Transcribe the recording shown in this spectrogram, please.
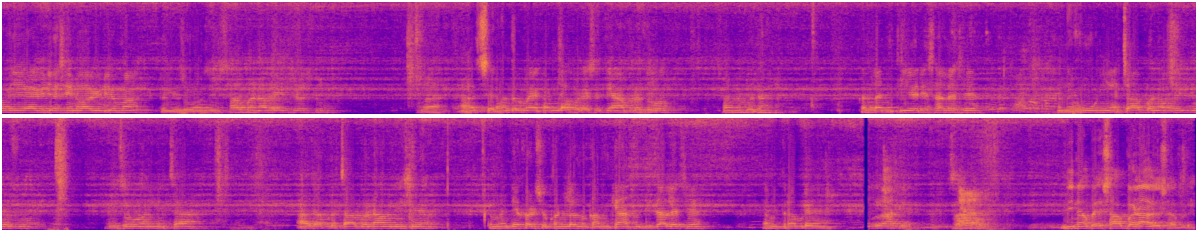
અમે આવી જશે નવા વિડીયોમાં તમે જોવા છો સા આવી ગયો છું. આ છે રાંદલમાં કંડલા ફરે છે, ત્યાં આપણે જોવો સામે બધા કંડલાની તૈયારી ચાલે છે. અને હું અહીંયા ચા બનાવવા આવી ગયો છું જો અહીંયા ચા. આજે આપણે ચા બનાવવાની છે. તમને દેખાડશું કંડલાનું કામ ક્યાં સુધી ચાલે છે. મિત્ર, આપણે દીનાભાઈ ચા બનાવે છે આપણે.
